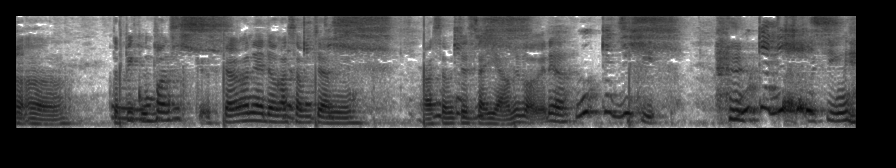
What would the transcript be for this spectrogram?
kan. ah. Tapi kumpang se- sekarang ni ada rasa macam rasa macam sayang juga kat dia. This. Look at this. Kucing ni.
